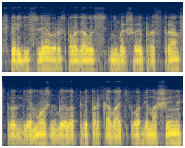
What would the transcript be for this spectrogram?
Впереди слева располагалось небольшое пространство, где можно было припарковать обе машины,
